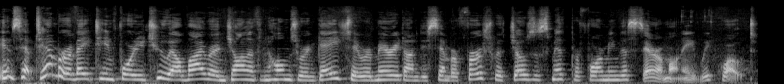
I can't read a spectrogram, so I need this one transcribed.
In September of 1842, Elvira and Jonathan Holmes were engaged. They were married on December 1st, with Joseph Smith performing the ceremony. We quote.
